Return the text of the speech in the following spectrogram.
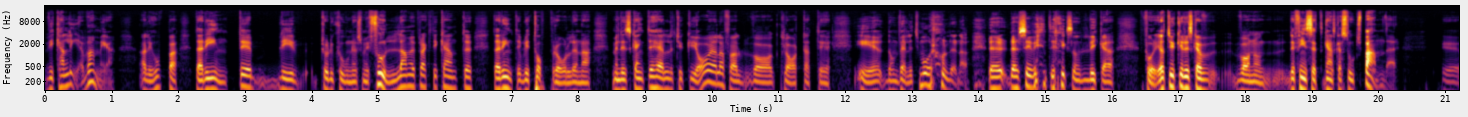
vi kan leva med allihopa, där det inte blir produktioner som är fulla med praktikanter, där det inte blir topprollerna. Men det ska inte heller, tycker jag i alla fall, vara klart att det är de väldigt små rollerna. Där, där ser vi inte liksom lika på det. Jag tycker det ska vara någon, det finns ett ganska stort spann där. Eh,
